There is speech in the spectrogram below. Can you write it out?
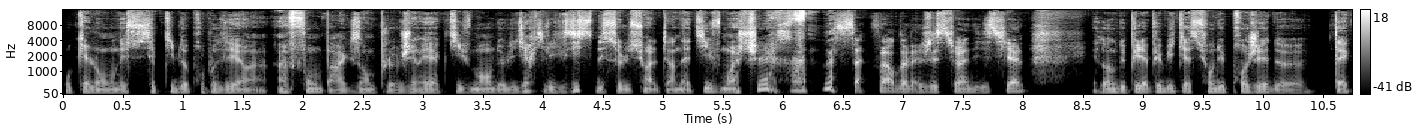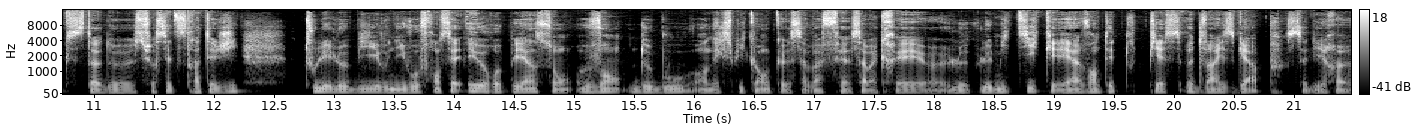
auquel on est susceptible de proposer un, un fonds, par exemple, géré activement, de lui dire qu'il existe des solutions alternatives moins chères, à savoir de la gestion indicielle. Et donc, depuis la publication du projet de texte de, sur cette stratégie, tous les lobbies au niveau français et européen sont vent debout en expliquant que ça va faire, ça va créer euh, le, le mythique et inventer toute pièce advice gap, c'est-à-dire euh,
